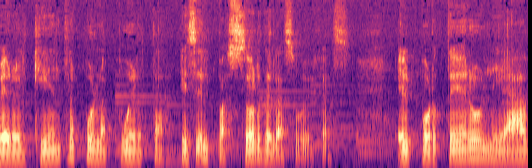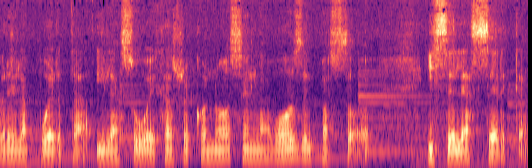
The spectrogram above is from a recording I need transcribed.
pero el que entra por la puerta es el pastor de las ovejas. El portero le abre la puerta y las ovejas reconocen la voz del pastor y se le acercan.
